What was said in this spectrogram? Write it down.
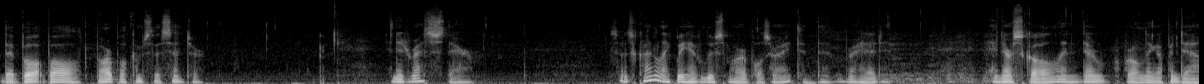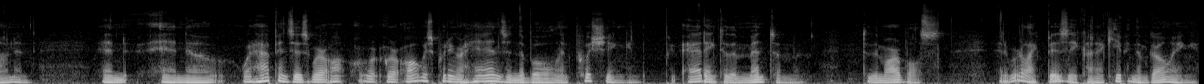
The ball, ball marble comes to the center, and it rests there. So it's kind of like we have loose marbles, right, in the, our head, in our skull, and they're rolling up and down, and and and uh, what happens is we're, al- we're always putting our hands in the bowl and pushing and adding to the momentum to the marbles, and we're like busy, kind of keeping them going.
